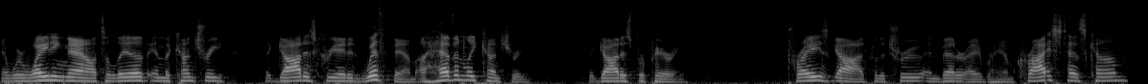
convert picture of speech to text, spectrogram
And we're waiting now to live in the country that God has created with them, a heavenly country that God is preparing. Praise God for the true and better Abraham. Christ has come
